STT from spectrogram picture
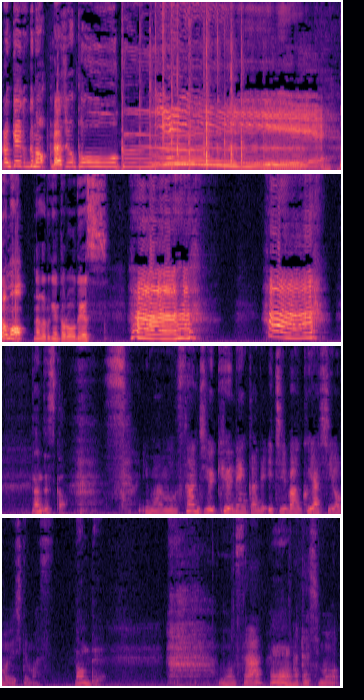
プラン計画のラジオトークどうも、中田健太郎です。はあ、はあ、何ですか？今もう39年間で一番悔しい思いをしてます。なんで？もうさ、うん私も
